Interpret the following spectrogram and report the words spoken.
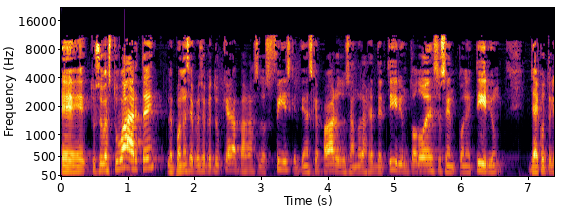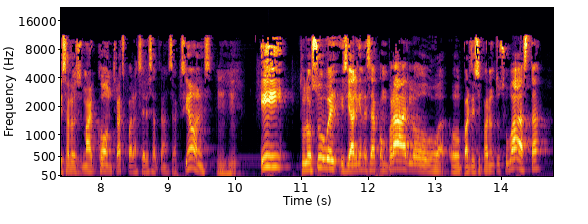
Eh, tú subes tu arte, le pones el precio que tú quieras, pagas los fees que tienes que pagar usando la red de Ethereum, todo eso se con Ethereum, ya que utilizar los smart contracts para hacer esas transacciones. Y tú lo subes y si alguien desea comprarlo o, o participar en tu subasta,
